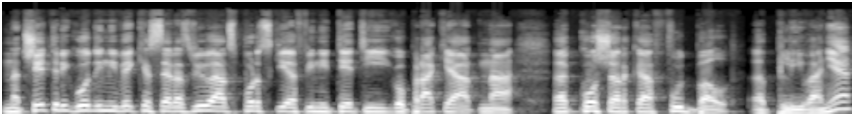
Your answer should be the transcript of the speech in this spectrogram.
на четири години веќе се развиваат спортски афинитети и го праќаат на кошарка, фудбал, пливање.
